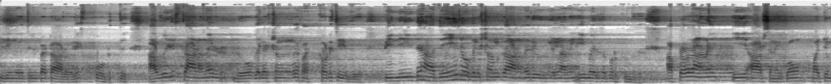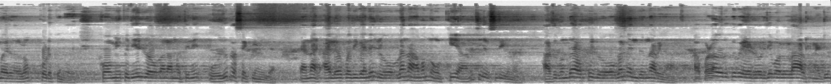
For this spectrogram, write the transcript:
ലിംഗത്തിൽപ്പെട്ട ആളുകളെ കൊടുത്ത് അവരിൽ കാണുന്ന രോഗലക്ഷണങ്ങൾ റെക്കോർഡ് ചെയ്ത് പിന്നീട് അതേ രോഗലക്ഷണങ്ങൾ കാണുന്ന രോഗികളാണ് ഈ മരുന്ന് കൊടുക്കുന്നത്. അപ്പോഴാണ് ഈ ആർസനിക്കവും മറ്റു മരുന്നുകളും കൊടുക്കുന്നത്. ഹോമിയോപ്പതി രോഗനാമത്തിന് ഒരു പ്രസക്തിയുമില്ല. എന്നാൽ അലോപ്പതികന് രോഗനാമം നോക്കിയാണ് ചികിത്സ ചെയ്യുന്നത് അതുകൊണ്ട് അവർക്ക് രോഗം എന്തെന്നറിയാം. അപ്പോൾ അവർക്ക് റേഡിയോളജി പോലുള്ള ആൾട്ടർനേറ്റീവ്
